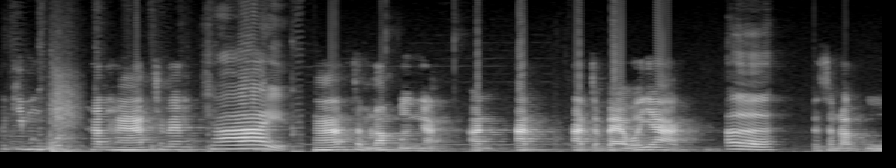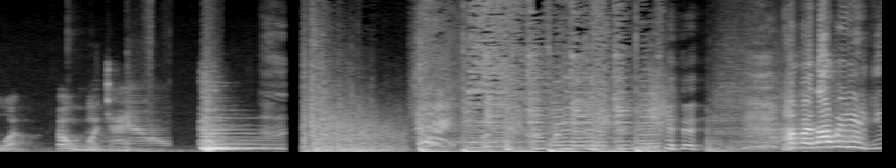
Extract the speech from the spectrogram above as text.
เมื่อกี้มึงพูด hard hard ใช่ไหมใช่ hard สำหรับมึงอะอาจอาจอาจจะแปลว่ายาก เออ แต่สำหรับกูอะแปลว่าหัวใจ ทำไมต้องไม่ดีดกี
